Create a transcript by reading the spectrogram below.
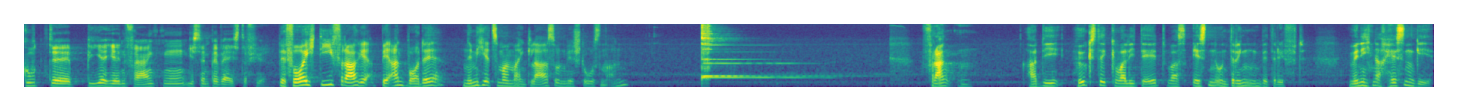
gute Bier hier in Franken ist ein Beweis dafür. Bevor ich die Frage beantworte, nehme ich jetzt mal mein Glas und wir stoßen an. Franken hat die höchste Qualität, was Essen und Trinken betrifft. Wenn ich nach Hessen gehe,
